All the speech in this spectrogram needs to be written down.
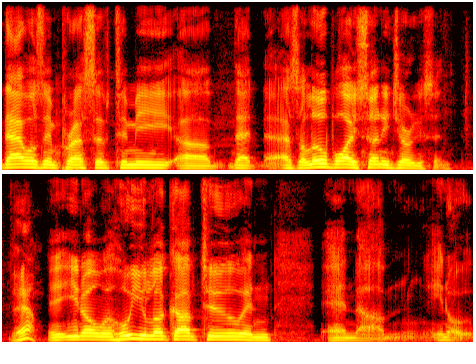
that was impressive to me. Uh, that as a little boy, Sonny Jurgensen. Yeah. You know who you look up to, and and um, you know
